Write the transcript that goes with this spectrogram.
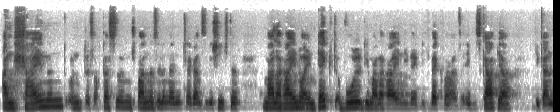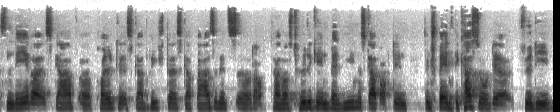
anscheinend, und das ist auch das ein spannendes Element der ganzen Geschichte, Malerei neu entdeckt, obwohl die Malerei nie wirklich weg war. Also eben, es gab ja die ganzen Lehrer, es gab äh, Polke, es gab Richter, es gab Baselitz äh, oder auch Karl Horst Hödecke in Berlin, es gab auch den den späten Picasso, der für die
